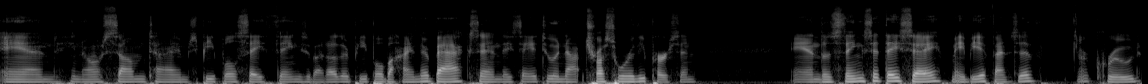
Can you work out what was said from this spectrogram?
and, you know, sometimes people say things about other people behind their backs and they say it to a not trustworthy person. And those things that they say may be offensive or crude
